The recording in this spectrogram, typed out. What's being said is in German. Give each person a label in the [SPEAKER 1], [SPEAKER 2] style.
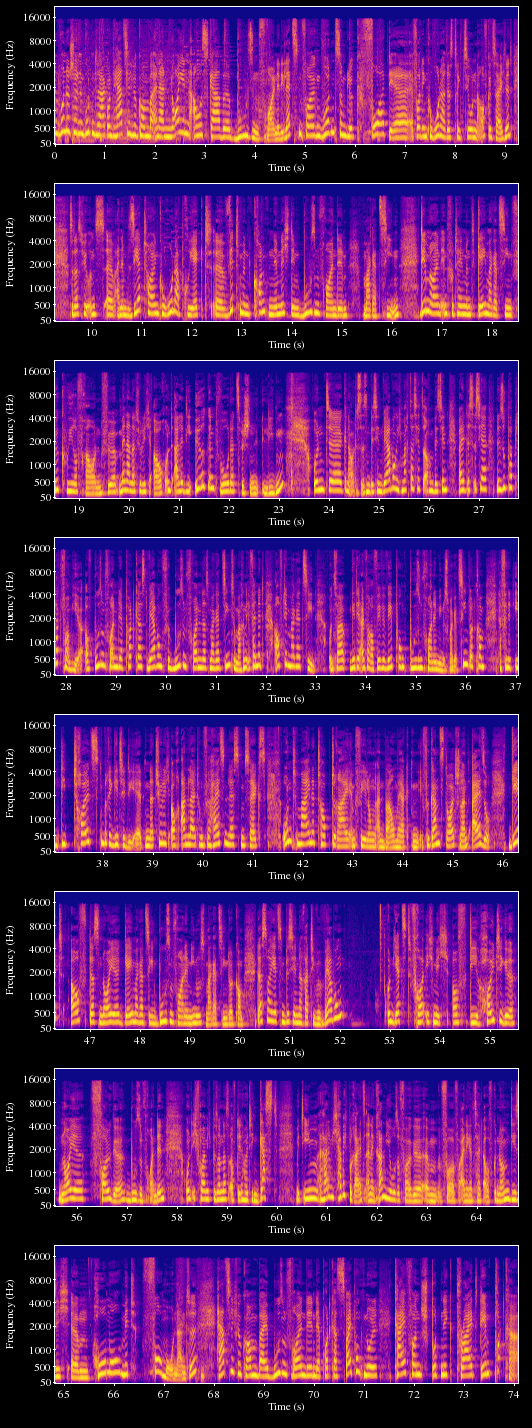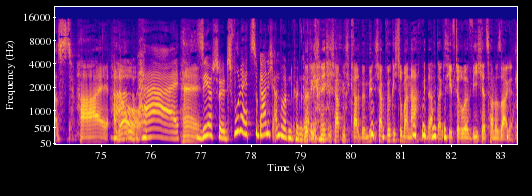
[SPEAKER 1] Einen wunderschönen guten Tag und herzlich willkommen bei einer neuen Ausgabe Busenfreunde. Die letzten Folgen wurden zum Glück vor der vor den Corona-Restriktionen aufgezeichnet, sodass wir uns äh, einem sehr tollen Corona-Projekt äh, widmen konnten, nämlich dem Busenfreunde Magazin, dem neuen Infotainment Gay Magazin für queere Frauen, für Männer natürlich auch und alle, die irgendwo dazwischen liegen. Und äh, genau, das ist ein bisschen Werbung. Ich mache das jetzt auch ein bisschen, weil das ist ja eine super Plattform hier auf Busenfreunde der Podcast Werbung Werbung für Busenfreunde das Magazin zu machen. Ihr findet auf dem Magazin, und zwar geht ihr einfach auf www.busenfreunde-magazin.com, da findet ihr die tollsten Brigitte-Diäten, natürlich auch Anleitungen für heißen Lesbensex und meine Top 3 Empfehlungen an Baumärkten für ganz Deutschland. Also geht auf das neue Gay-Magazin busenfreunde-magazin.com. Das war jetzt ein bisschen narrative Werbung. Und jetzt freue ich mich auf die heutige neue Folge Busenfreundin und ich freue mich besonders auf den heutigen Gast. Mit ihm habe ich, habe ich bereits eine grandiose Folge ähm, vor, vor einiger Zeit aufgenommen, die sich ähm, Homo mit FOMO nannte. Herzlich willkommen bei Busenfreundin, der Podcast 2.0, Kai von Sputnik Pride, dem Podcast.
[SPEAKER 2] Hi, hallo.
[SPEAKER 1] hallo hi.
[SPEAKER 2] Hey.
[SPEAKER 1] Sehr schön. Schwuler hättest du gar nicht antworten können gerade.
[SPEAKER 2] Wirklich nicht. Ich habe mich gerade bemüht. Ich habe wirklich drüber nachgedacht, aktiv darüber, wie ich jetzt Hallo sage.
